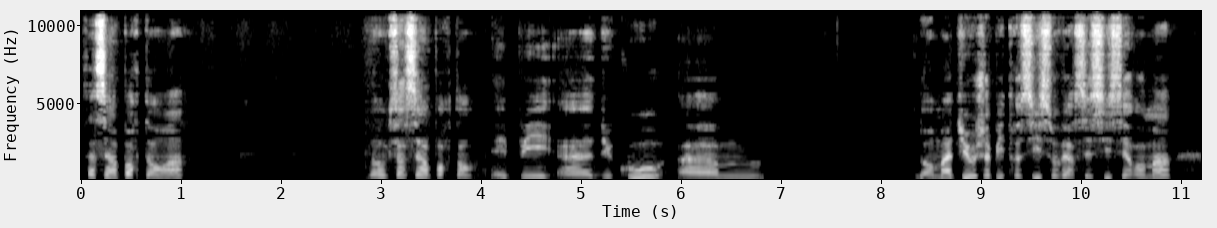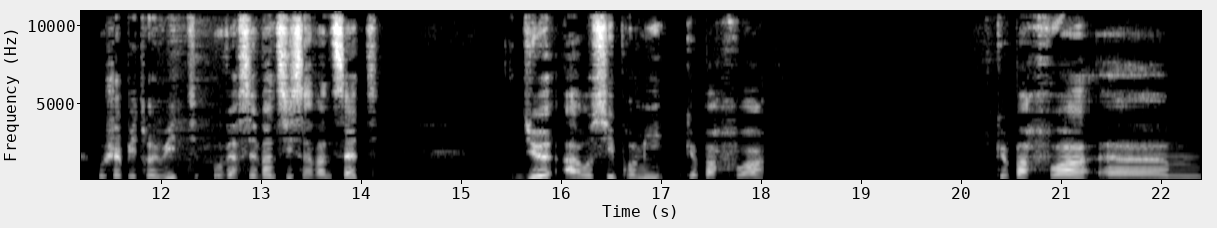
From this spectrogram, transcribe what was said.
ça c'est important, hein. Donc ça c'est important. Et puis euh, du coup, euh, dans Matthieu au chapitre 6 au verset 6 et Romains au chapitre 8 au verset 26 à 27, Dieu a aussi promis que parfois, que parfois, euh,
